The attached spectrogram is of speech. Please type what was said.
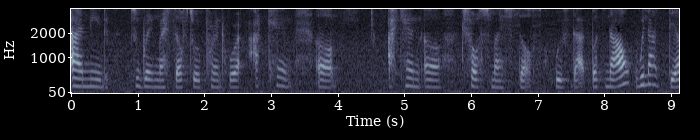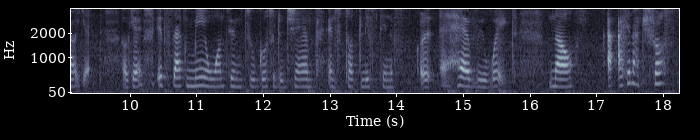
I need to bring myself to a point where I can uh, I can uh, trust myself with that. But now we're not there yet. Okay, it's like me wanting to go to the gym and start lifting a, heavy weight. Now I, cannot trust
